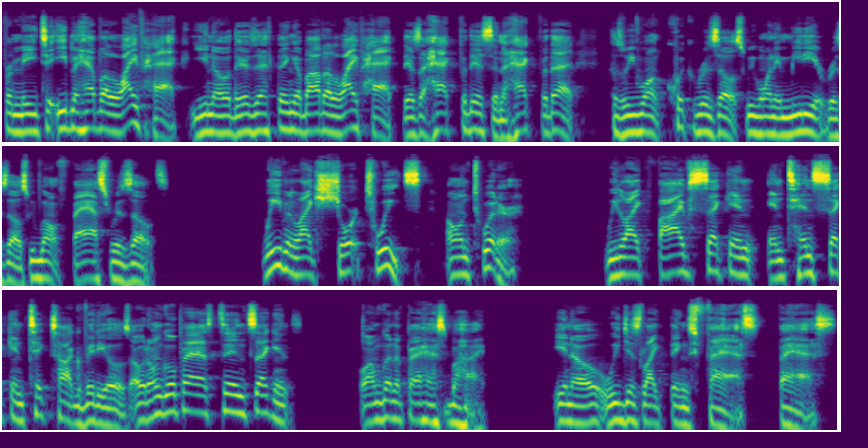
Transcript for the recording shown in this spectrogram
for me to even have a life hack? You know, there's that thing about a life hack. There's a hack for this and a hack for that because we want quick results. We want immediate results. We want fast results. We even like short tweets on Twitter. We like five second and 10 second TikTok videos. Oh, don't go past 10 seconds or I'm going to pass by. You know, we just like things fast, fast.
